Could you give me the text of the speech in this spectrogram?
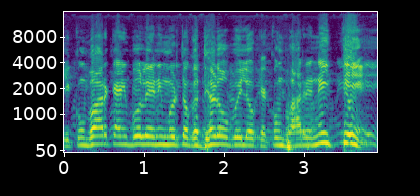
એ કુંભાર કઈ બોલે એની મોર ગધેડો બોલ્યો કે, કુંભારે નહીં તે.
